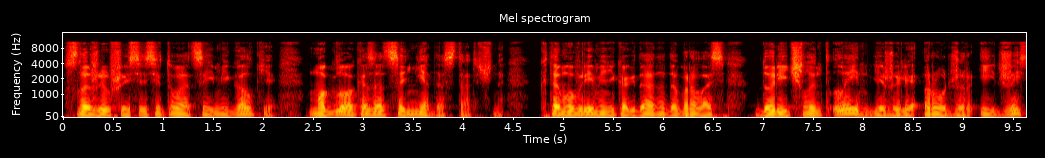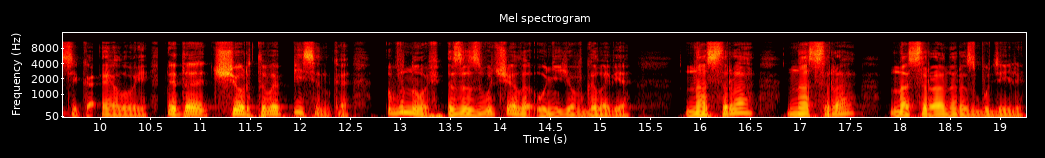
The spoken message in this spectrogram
В сложившейся ситуации мигалки могло оказаться недостаточно. К тому времени, когда она добралась до Ричленд-Лейн, где жили Роджер и Джессика Эллоуи, эта чертова песенка вновь зазвучала у нее в голове. Насра, насра, насрано разбудили.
